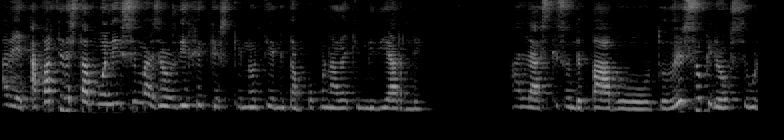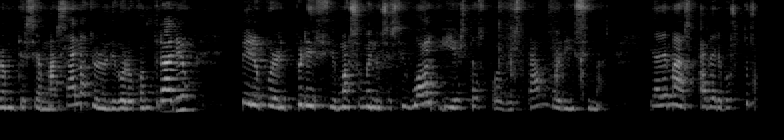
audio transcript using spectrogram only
A ver, aparte de estar buenísimas, ya os dije que es que no tiene tampoco nada que envidiarle a las que son de pavo todo eso, que yo seguramente sean más sanas, yo no digo lo contrario, pero por el precio más o menos es igual y estas pues están buenísimas. Y además, a ver, vosotros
